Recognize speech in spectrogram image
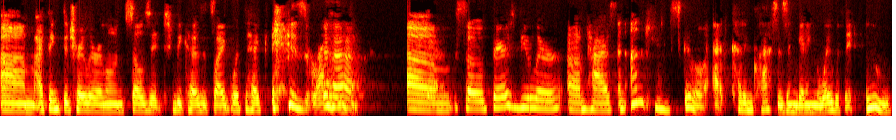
Um I think the trailer alone sells it because it's like what the heck is wrong with you? Um, so Ferris Bueller um, has an uncanny skill at cutting classes and getting away with it. Ooh.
